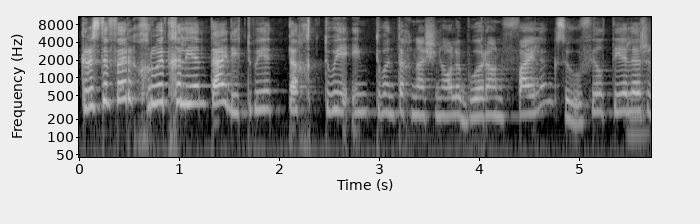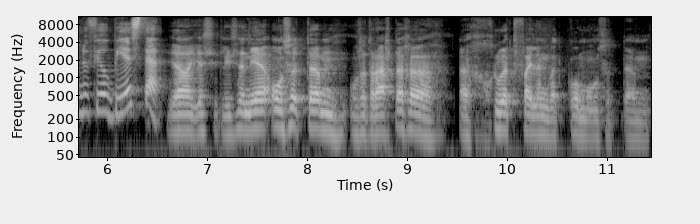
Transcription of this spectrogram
Christopher, groot geleentheid, die 2022 nasionale boerhand veiling. So hoeveel teelers ja. en hoeveel beeste? Ja, Jesus Lisa, nee, ons het um, ons het regtig 'n groot veiling wat kom. Ons het um,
